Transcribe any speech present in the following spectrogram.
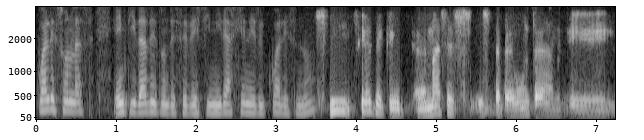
¿cuáles son las entidades donde se definirá género y cuáles no? Sí, fíjate que además es esta pregunta eh,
